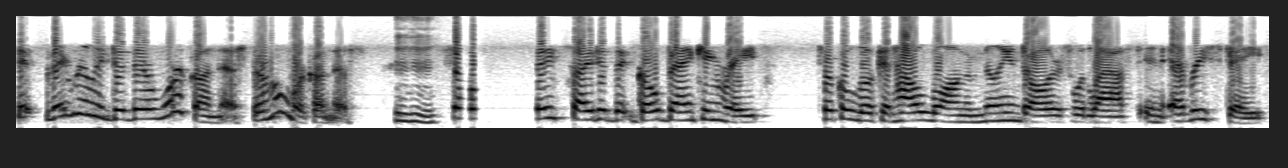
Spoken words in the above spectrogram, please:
it, they really did their work on this, their homework on this. Mm-hmm. So they cited that GOBankingRates took a look at how long a million dollars would last in every state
